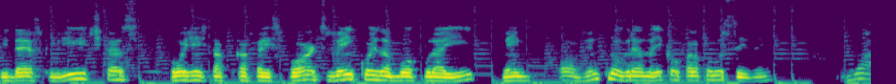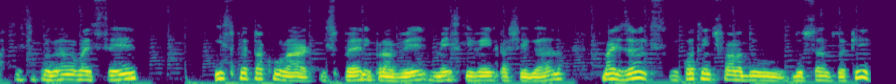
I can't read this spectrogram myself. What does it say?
Ideias Políticas, hoje a gente está com o Café Esportes, vem coisa boa por aí, vem, ó, vem um programa aí que eu vou falar para vocês, hein? Nossa, esse programa vai ser espetacular. Esperem para ver. Mês que vem ele tá chegando. Mas antes, enquanto a gente fala do, do Santos aqui,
